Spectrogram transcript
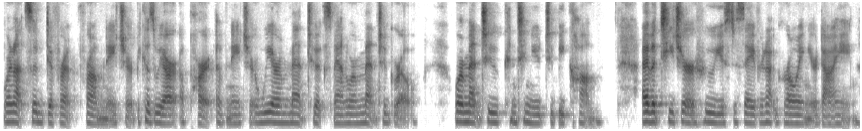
We're not so different from nature because we are a part of nature. We are meant to expand. We're meant to grow. We're meant to continue to become. I have a teacher who used to say, if you're not growing, you're dying.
